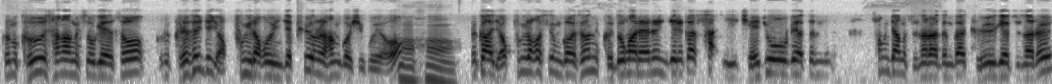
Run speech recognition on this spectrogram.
그러면 그 상황 속에서 그래서 이제 역풍이라고 이제 표현을 한 것이고요. 어허, 그러니까 역풍이라고 쓴 것은 그 동안에는 이제 그러니까 사- 이 제조업의 어떤 성장 둔화라든가 교육의 둔화를 에,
